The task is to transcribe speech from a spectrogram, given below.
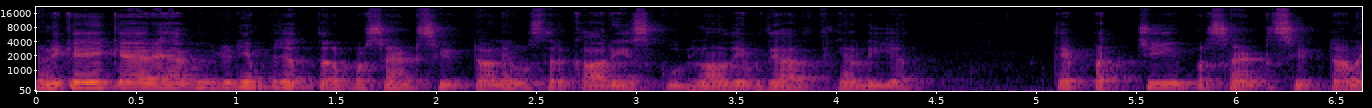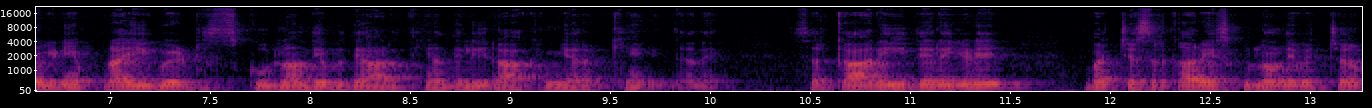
ਯਾਨੀ ਕਿ ਇਹ ਕਹਿ ਰਿਹਾ ਵੀ ਜਿਹੜੀਆਂ 75% ਸੀਟਾਂ ਨੇ ਉਹ ਸਰਕਾਰੀ ਸਕੂਲਾਂ ਦੇ ਵਿਦਿਆਰਥੀਆਂ ਲਈ ਆ। ਤੇ 25% ਸੀਟਾਂ ਨੇ ਜਿਹੜੀਆਂ ਪ੍ਰਾਈਵੇਟ ਸਕੂਲਾਂ ਦੇ ਵਿਦਿਆਰਥੀਆਂ ਦੇ ਲਈ ਰਾਖਵੀਆਂ ਰੱਖੀਆਂ ਗਈਆਂ ਨੇ। ਸਰਕਾਰੀ ਦੇ ਲਈ ਜਿਹੜੇ ਬੱਚੇ ਸਰਕਾਰੀ ਸਕੂਲਾਂ ਦੇ ਵਿੱਚ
